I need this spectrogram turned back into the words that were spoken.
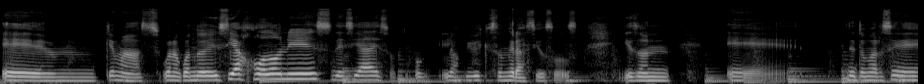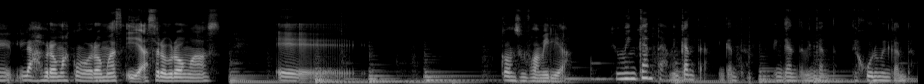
Em, ¿Qué más? Bueno, cuando decía jodones, decía eso, tipo los pibes que son graciosos y que son eh, de tomarse las bromas como bromas y hacer bromas eh, con su familia. Me encanta, me encanta, me encanta, me encanta, me encanta, te juro, me encanta.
